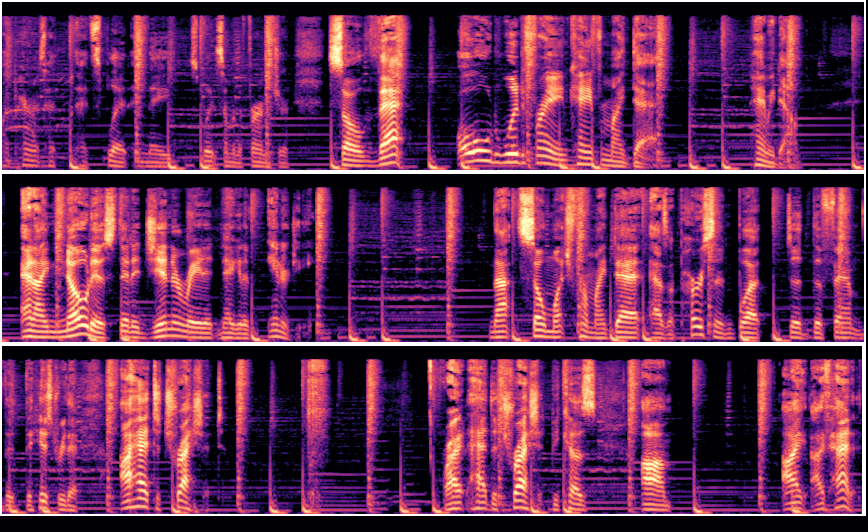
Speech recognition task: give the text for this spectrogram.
my parents had, had split and they split some of the furniture so that old wood frame came from my dad hand me down and i noticed that it generated negative energy not so much from my dad as a person, but the the fam the, the history that I had to trash it. Right? I had to trash it because um I I've had it.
